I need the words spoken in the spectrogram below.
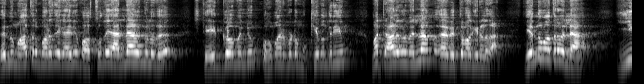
എന്ന് മാത്രം പറഞ്ഞ കാര്യം വസ്തുതയല്ല എന്നുള്ളത് സ്റ്റേറ്റ് ഗവൺമെന്റും ബഹുമാനപ്പെട്ട മുഖ്യമന്ത്രിയും മറ്റാളുകളും എല്ലാം വ്യക്തമാക്കിയിട്ടുള്ളതാണ്. എന്ന് മാത്രമല്ല ഈ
